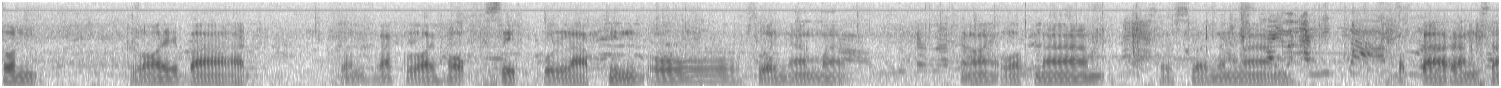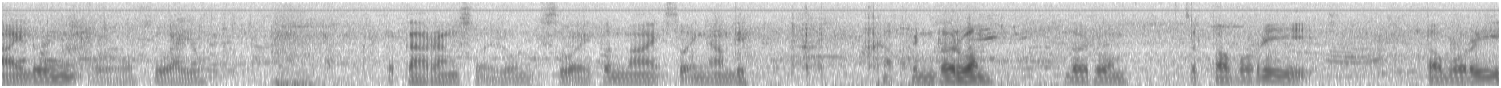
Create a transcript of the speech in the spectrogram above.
ต้นร้อยบาท ต้นรักร้อยหกสิบกุหลาบหิน โอ้ สวยงามมาก ไม้อบน้ำสวยๆงามอันที่สามๆปะการังสายลุงโอ้สวยปะการังสวยลุงสวยต้นไม้สวยงามดิครับเป็นโดยรวมโดยรวมสตรอเบอรี่สตรอเบอรี่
